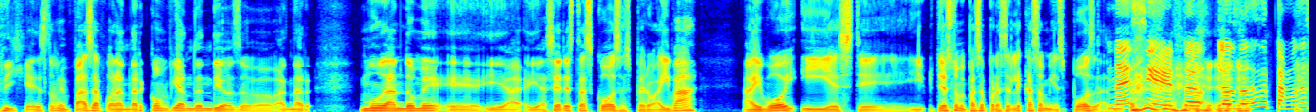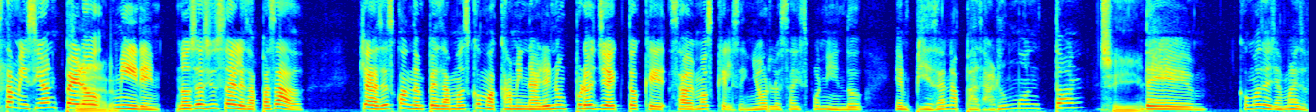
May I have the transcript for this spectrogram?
dije, esto me pasa por andar confiando en Dios o andar mudándome eh, y, a- y hacer estas cosas, pero ahí va, ahí voy y este y esto me pasa por hacerle caso a mi esposa. No es cierto. Los dos aceptamos esta misión, pero Claro. miren, no sé si a ustedes les ha pasado que a veces cuando empezamos como a caminar en un proyecto que sabemos que el Señor lo está disponiendo, empiezan a pasar un montón Sí, de ¿cómo se llama eso?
